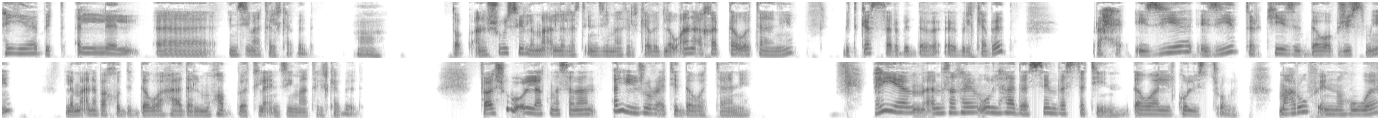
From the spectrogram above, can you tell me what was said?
هي بتقلل آه إنزيمات الكبد. آه. طب أنا شو بصير لما قللت إنزيمات الكبد؟ لو أنا أخذت دواء تاني بتكسر بالكبد رح يزيد, يزيد تركيز الدواء بجسمي لما أنا باخذ الدواء هذا المهبط لإنزيمات الكبد. فشو بقول لك مثلا؟ قلل جرعة الدواء الثاني هي مثلا خلينا نقول هذا السيمفاستاتين دواء الكوليسترول. معروف إنه هو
